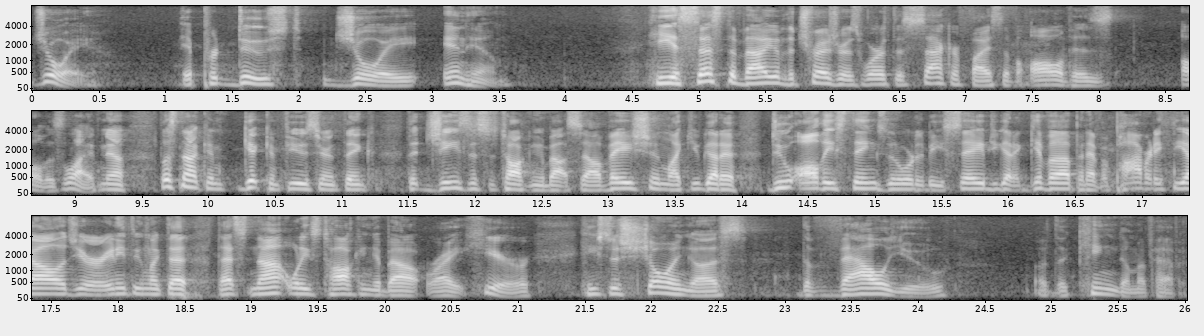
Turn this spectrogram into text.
joy. It produced joy in him. He assessed the value of the treasure as worth the sacrifice of all of his all of his life. Now, let's not com- get confused here and think that Jesus is talking about salvation, like you've got to do all these things in order to be saved. You've got to give up and have a poverty theology or anything like that. That's not what he's talking about right here. He's just showing us the value of the kingdom of heaven.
